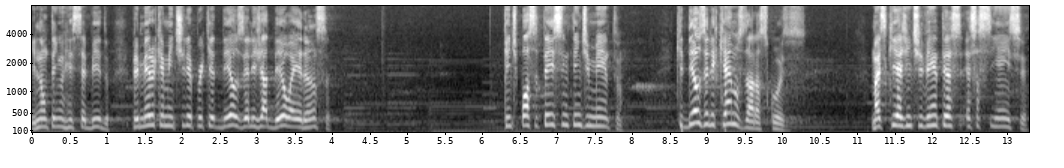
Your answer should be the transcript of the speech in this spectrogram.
e não tenho recebido. Primeiro que é mentira, porque Deus ele já deu a herança que a gente possa ter esse entendimento, que Deus ele quer nos dar as coisas, mas que a gente venha ter essa ciência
